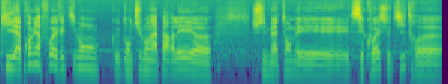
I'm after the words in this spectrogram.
Qui, la première fois, effectivement, dont tu m'en as parlé, euh, je me suis dit, mais attends, mais c'est quoi ce titre Euh,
